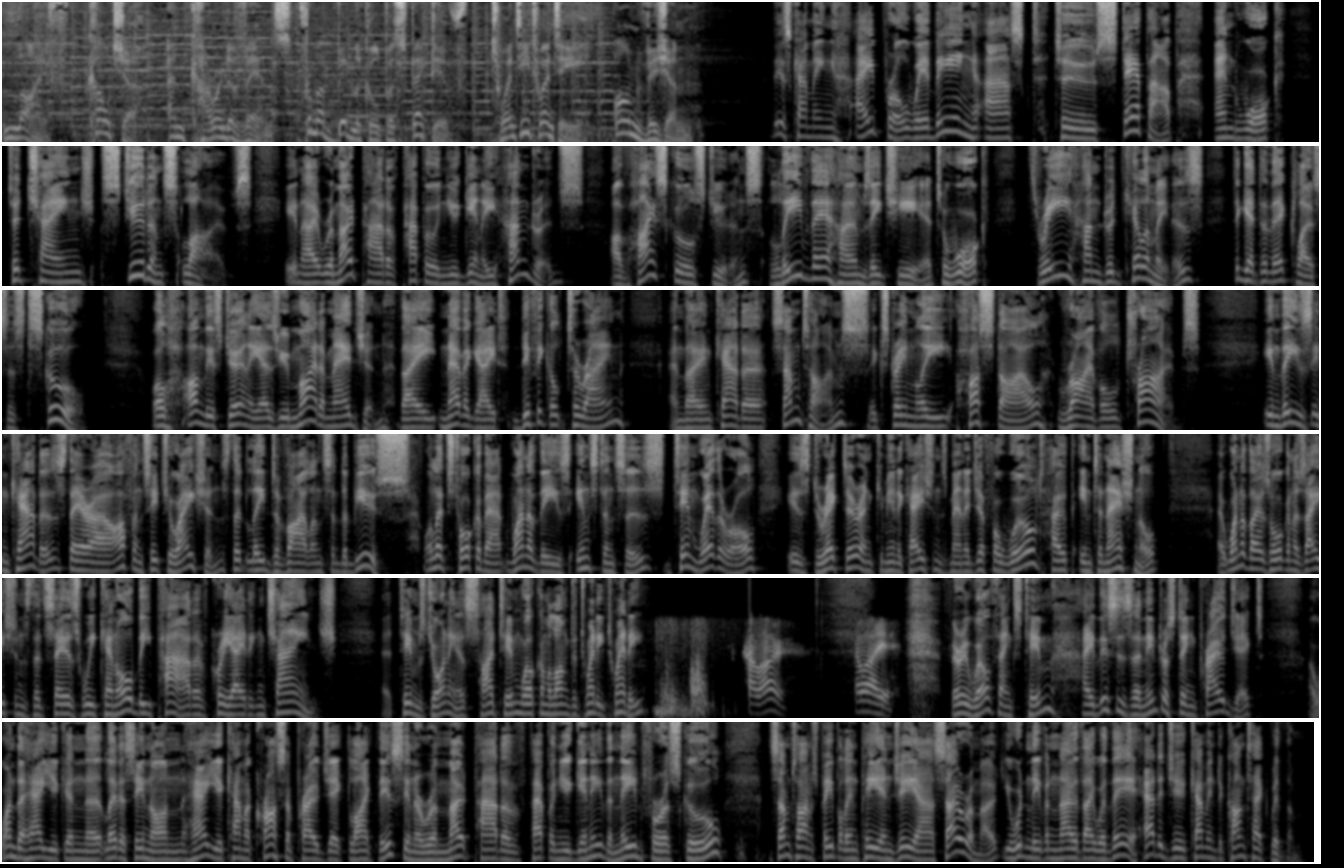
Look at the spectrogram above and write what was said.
Life, culture, and current events from a biblical perspective. 2020 on Vision. This coming April, we're being asked to step up and walk to change students' lives. In a remote part of Papua New Guinea, hundreds of high school students leave their homes each year to walk 300 kilometres to get to their closest school. Well, on this journey, as you might imagine, they navigate difficult terrain and they encounter sometimes extremely hostile rival tribes. In these encounters, there are often situations that lead to violence and abuse. Well, let's talk about one of these instances. Tim Weatherall is Director and Communications Manager for World Hope International, one of those organisations that says we can all be part of creating change. Uh, Tim's joining us. Hi, Tim. Welcome along to 2020. Hello. How are you? Very well, thanks, Tim. Hey, this is an interesting project. I wonder how you can uh, let us in on how you come across a project like this in a remote part of Papua New Guinea, the need for a school. Sometimes people in PNG are so remote you wouldn't even know they were there. How did you come into contact with them?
